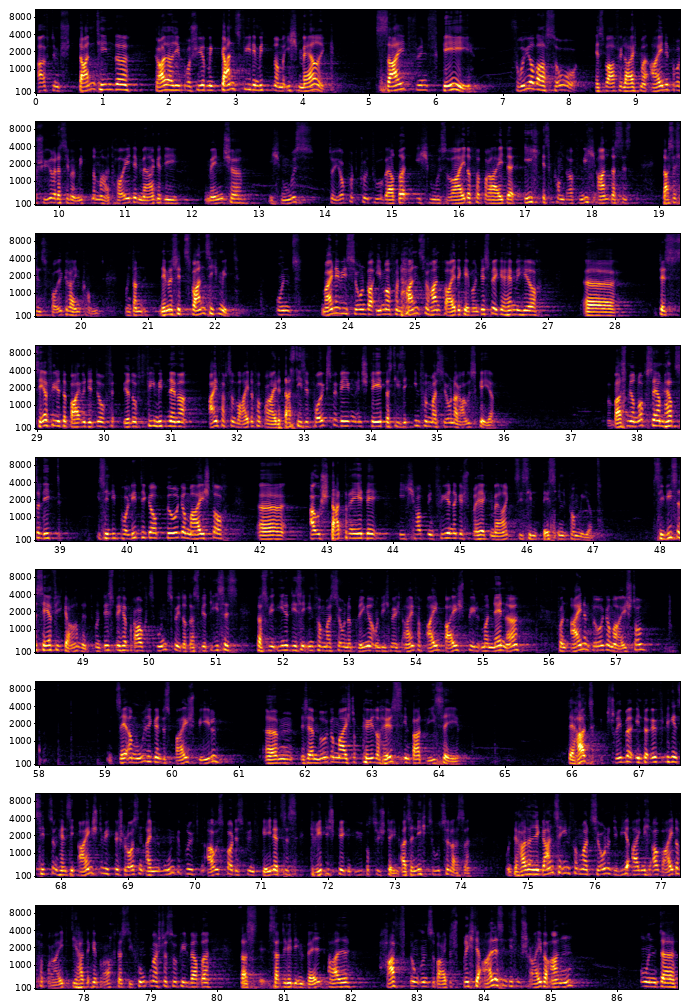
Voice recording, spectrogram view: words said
auf dem Stand hinter, gerade die Broschüre, mit ganz vielen mitgenommen. Ich merke, seit 5G, früher war es so, es war vielleicht mal eine Broschüre, dass jemand mitgenommen hat. Heute merken die Menschen, ich muss zur Joghurtkultur werden, ich muss weiter verbreiten, ich, es kommt auf mich an, dass es, dass es ins Volk reinkommt. Und dann nehmen sie 20 mit. Und meine Vision war immer von Hand zu Hand weitergeben. Und deswegen haben wir hier äh, das sehr viel dabei und ihr dürft, ihr dürft viel mitnehmen, einfach zum Weiterverbreiten, dass diese Volksbewegung entsteht, dass diese Informationen rausgehen. Was mir noch sehr am Herzen liegt, sind die Politiker, Bürgermeister, äh, auch Stadträte. Ich habe in vielen Gesprächen gemerkt, sie sind desinformiert. Sie wissen sehr viel gar nicht. Und deswegen braucht es uns wieder, dass wir, dieses, dass wir ihnen diese Informationen bringen. Und ich möchte einfach ein Beispiel mal nennen von einem Bürgermeister. Ein sehr ermutigendes Beispiel ähm, ist der Bürgermeister Peter Hess in Bad Wiessee. Der hat geschrieben, in der öffentlichen Sitzung haben sie einstimmig beschlossen, einen ungeprüften Ausbau des 5G-Netzes kritisch gegenüberzustehen, also nicht zuzulassen. Und der hat eine ganze Informationen, die wir eigentlich auch weiter verbreitet, die hat er gebracht, dass die Funkmaster so viel werden, dass Satelliten im Weltall, Haftung und so weiter, spricht er alles in diesem Schreiber an. Und äh,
